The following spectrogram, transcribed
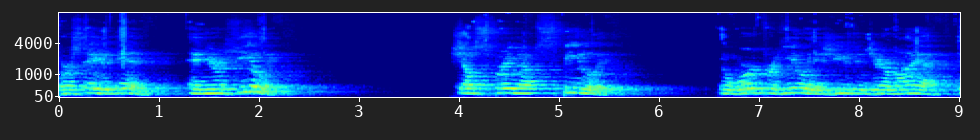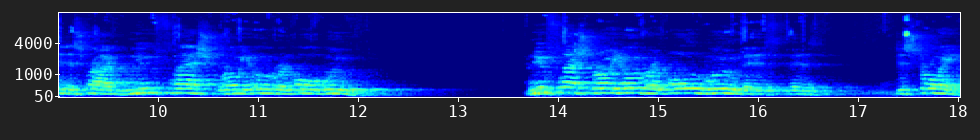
Verse 8 again, and your healing shall spring up speedily. The word for healing is used in Jeremiah to describe new flesh growing over an old wound. New flesh growing over an old wound that is, that is destroying.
